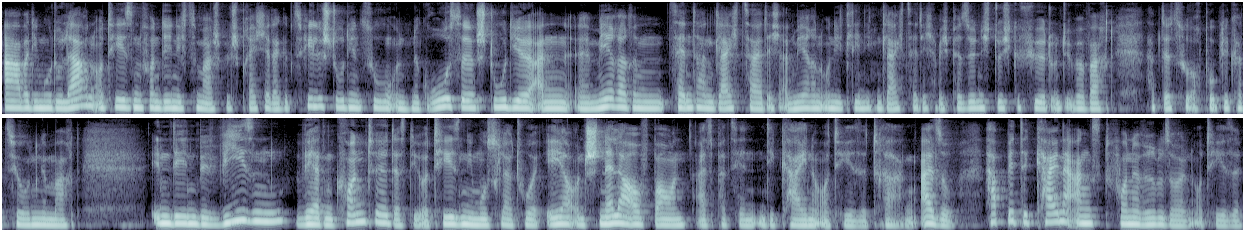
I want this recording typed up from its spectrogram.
aber die modularen Orthesen, von denen ich zum Beispiel spreche, da gibt es viele Studien zu und eine große Studie an äh, mehreren Zentren gleichzeitig, an mehreren Unikliniken gleichzeitig habe ich persönlich durchgeführt und überwacht, habe dazu auch Publikationen gemacht in denen bewiesen werden konnte, dass die Orthesen die Muskulatur eher und schneller aufbauen als Patienten, die keine Orthese tragen. Also, hab bitte keine Angst vor einer Wirbelsäulenorthese.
